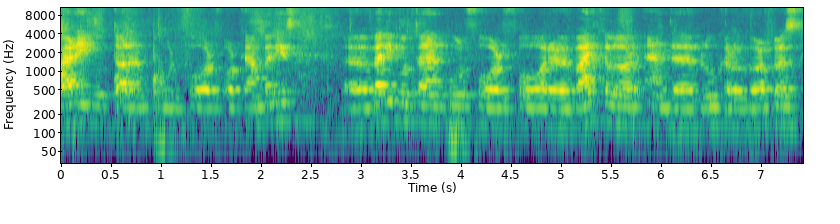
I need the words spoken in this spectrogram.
very good talent pool for, for companies, uh, very good talent pool for, for white collar and blue collar workers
